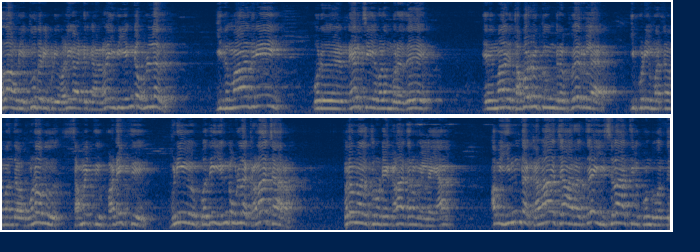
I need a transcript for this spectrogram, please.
அல்லாவுடைய தூதர் இப்படி வழிகாட்டிருக்காங்களா இது எங்க உள்ளது? இது மாதிரி ஒரு நேர்ச்சியை விளம்புறது இது மாதிரி தவறுக்குங்கிற பேர்ல இப்படி மற்ற அந்த உணவு சமைத்து படைத்து விநியோகிப்பது எங்க உள்ள கலாச்சாரம்? பிரமதத்தினுடைய கலாச்சாரம் இல்லையா? அப்ப இந்த கலாச்சாரத்தை இஸ்லாத்தில் கொண்டு வந்து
